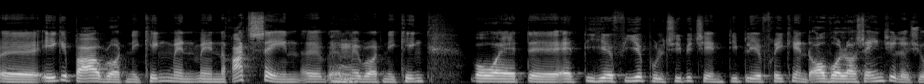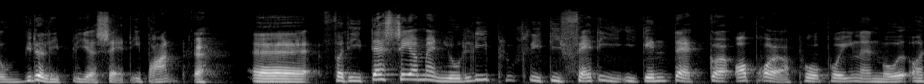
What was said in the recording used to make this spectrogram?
øh, ikke bare Rodney King, men, men retssagen øh, mm. med Rodney King, hvor at, øh, at de her fire politibetjente, de bliver frikendt, og hvor Los Angeles jo vidderligt bliver sat i brand. Ja. Øh, fordi der ser man jo lige pludselig de fattige igen, der gør oprør på, på en eller anden måde. Og,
